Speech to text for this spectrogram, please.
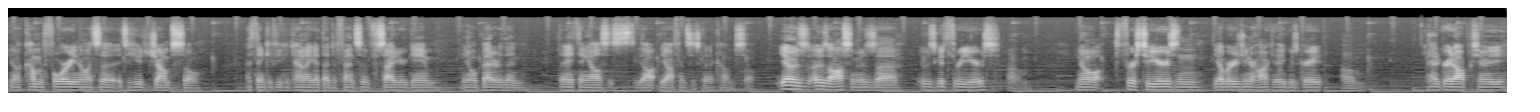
you know coming forward, you know it's a it's a huge jump. So I think if you can kind of get that defensive side of your game, you know better than than anything else, is the, the offense is going to come. So yeah, it was it was awesome. It was uh, it was a good three years. Um, you know, the first two years in the Alberta Junior Hockey League was great. Um, I had a great opportunity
